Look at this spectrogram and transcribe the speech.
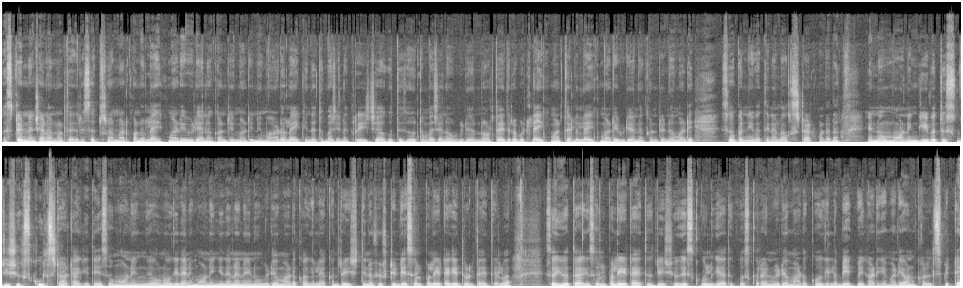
first time ನನ್ನ channel ನೋಡ್ತಾ ಇದ್ದರೆ ಸಬ್ಸ್ಕ್ರೈಬ್ ಮಾಡಿಕೊಂಡು ಲೈಕ್ ಮಾಡಿ ವಿಡಿಯೋನ ಕಂಟಿನ್ಯೂ ಮಾಡಿ. ನೀವು ಮಾಡೋ ಲೈಕಿಂದ ತುಂಬ ಜನಕ್ಕೆ ರೀಚ್ ಆಗುತ್ತೆ. ಸೊ ತುಂಬ ಜನ ವಿಡಿಯೋ ನೋಡ್ತಾ ಇದ್ದೀರಾ ಬಟ್ ಲೈಕ್ ಮಾಡ್ತಾ ಇಲ್ಲ ಲೈಕ್ ಮಾಡಿ ವಿಡಿಯೋನ ಕಂಟಿನ್ಯೂ ಮಾಡಿ. ಸೊ ಬನ್ನಿ, ಇವತ್ತಿನ ಲಾಗ್ ಸ್ಟಾರ್ಟ್ ಮಾಡೋಣ. ಇನ್ನು ಮಾರ್ನಿಂಗ್ ಇವತ್ತು ಜಿಶುಗೆ ಸ್ಕೂಲ್ ಸ್ಟಾರ್ಟ್ ಆಗಿದೆ. ಸೊ ಮಾರ್ನಿಂಗ್ ಅವನು ಹೋಗಿದ್ದಾನೆ. ಮಾರ್ನಿಂಗಿಂದ ನಾನೇನು ವಿಡಿಯೋ ಮಾಡೋಕ್ಕಾಗಿಲ್ಲ. ಯಾಕಂದರೆ ಇಷ್ಟು ದಿನ ಫಿಫ್ಟೀನ್ ಡೇಸ್ ಸ್ವಲ್ಪ ಲೇಟಾಗಿ ಎದ್ದೊಳ್ತಾ ಇದ್ದೆ ಅಲ್ವಾ? ಸೊ ಇವತ್ತು ಹಾಗೆ ಸ್ವಲ್ಪ ಲೇಟ್ ಆಯಿತು. ಜಿಶುಗೆ ಸ್ಕೂಲ್ಗೆ ಅದಕ್ಕೋಸ್ಕರ ಏನು ವಿಡಿಯೋ ಮಾಡೋಕ್ಕೋಗಿಲ್ಲ ಬೇಗ ಬೇಗ ಅಡುಗೆ ಮಾಡಿ ಅವ್ನು ಕಳಿಸ್ಬಿಟ್ಟೆ.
